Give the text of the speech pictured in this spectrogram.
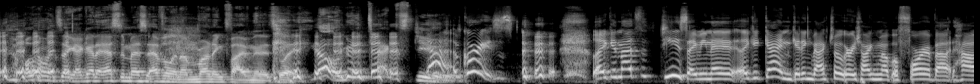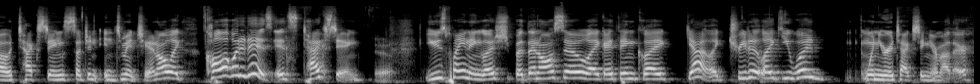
hold on one second. I got to SMS Evelyn. I'm running five minutes late. No, I'm going to text you. Yeah, of course. like, and that's the piece. I mean, I, like again, getting back to what we were talking about before about how texting is such an intimate channel. Like, call it what it is. It's texting. Yeah. Use plain English, but then also, like, I think, like, yeah, like treat it like you would when you were texting your mother.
